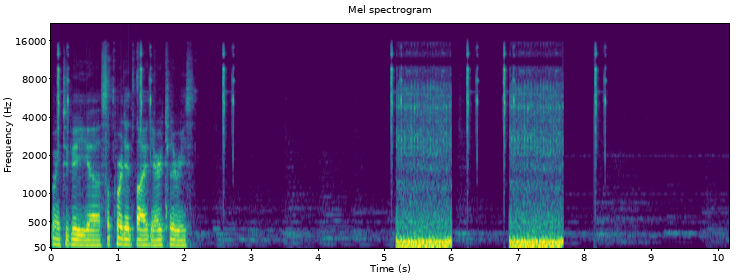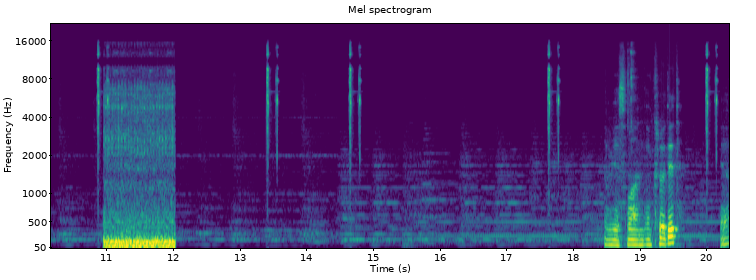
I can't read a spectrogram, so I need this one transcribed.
going to be uh, supported by the artilleries. This one included. Yeah.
